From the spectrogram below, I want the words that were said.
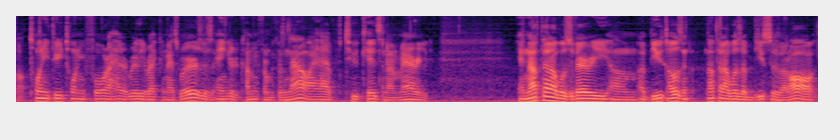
about 23, 24, I had to really recognize where is this anger coming from because now I have two kids and I'm married. and not that I was very um, abuse. I wasn't not that I was abusive at all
